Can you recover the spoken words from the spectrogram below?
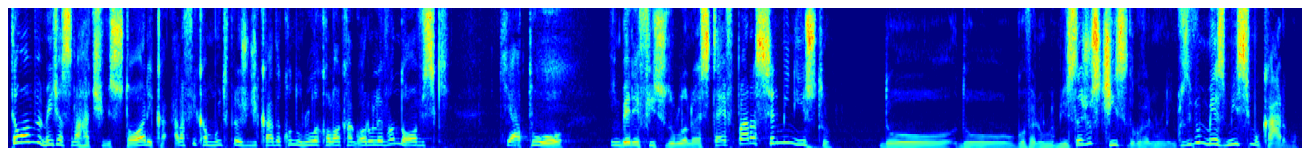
Então, obviamente, essa narrativa histórica, ela fica muito prejudicada quando o Lula coloca agora o Lewandowski, que atuou em benefício do Lula no STF para ser ministro do, do governo Lula, ministro da Justiça do governo Lula, inclusive o mesmíssimo cargo.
